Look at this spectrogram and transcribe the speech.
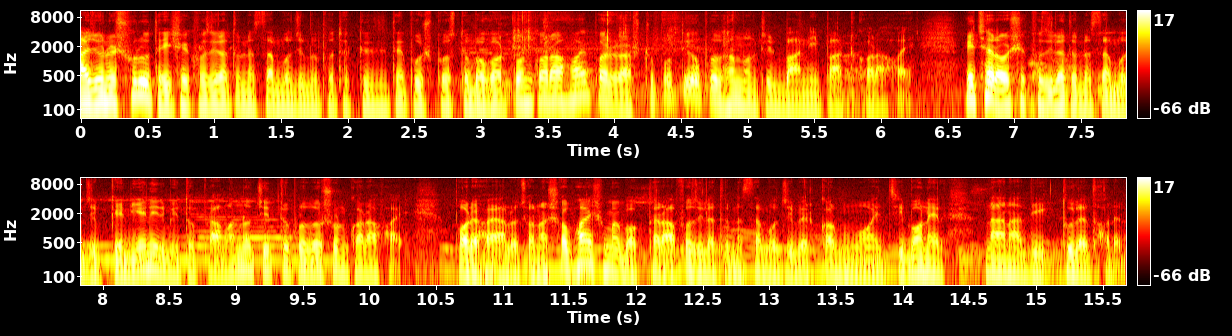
আয়োজনের শুরুতেই শেখ ফজিলাতুন্নেসা মুজিবের প্রতিকৃতিতে পুষ্পস্তবক অর্পণ করা হয়, পরে রাষ্ট্রপতি ও প্রধানমন্ত্রীর বাণী পাঠ করা হয়। এছাড়াও শেখ ফজিলাতুন্নেসা মুজিবকে নিয়ে নির্মিত প্রামাণ্যচিত্র প্রদর্শন করা হয়। পরে হয় আলোচনা সভায় সময় বক্তারা ফজিলাতুন্নেসা মুজিবের কর্মময় জীবনের নানা দিক তুলে ধরেন।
